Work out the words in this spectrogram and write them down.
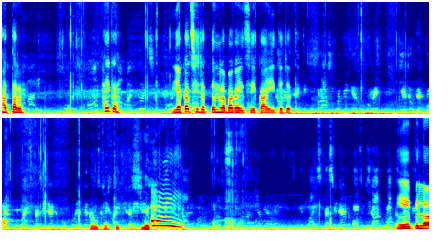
आता र. हाय का? एकाच ह्याच्यात त्यांना बघायचंय काय त्याच्यात. ఏపీలో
